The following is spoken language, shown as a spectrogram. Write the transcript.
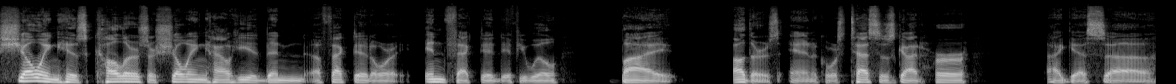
showing his colors or showing how he had been affected or infected, if you will, by others. And of course, Tessa's got her, I guess, uh,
